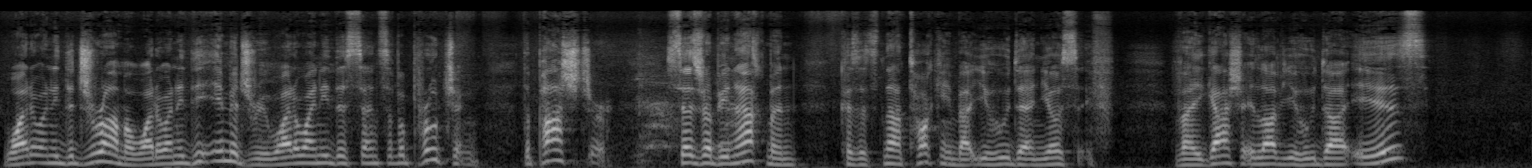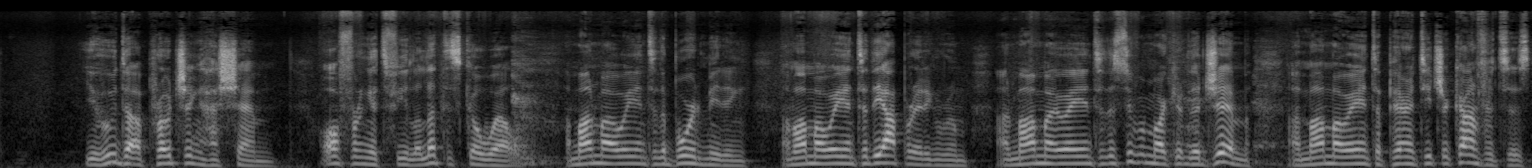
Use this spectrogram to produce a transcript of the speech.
Why do I need the drama? Why do I need the imagery? Why do I need the sense of approaching? The posture. Says Rabbi Nachman, because it's not talking about Yehuda and Yosef. Vayigash Elav Yehuda is Yehuda approaching Hashem, offering its tefillah. Let this go well. I'm on my way into the board meeting. I'm on my way into the operating room. I'm on my way into the supermarket the gym. I'm on my way into parent-teacher conferences.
